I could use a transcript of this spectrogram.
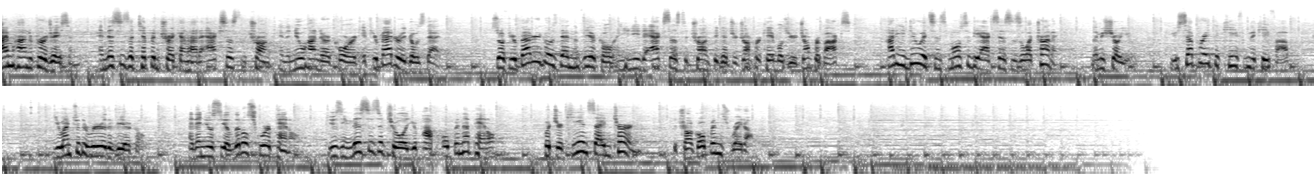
I'm Honda Pro Jason, and this is a tip and trick on how to access the trunk in the new Honda Accord if your battery goes dead. So if your battery goes dead in the vehicle and you need to access the trunk to get your jumper cables or your jumper box, how do you do it since most of the access is electronic? Let me show you. You separate the key from the key fob, you enter the rear of the vehicle, and then you'll see a little square panel. Using this as a tool, you pop open that panel, put your key inside and turn. The trunk opens right up.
